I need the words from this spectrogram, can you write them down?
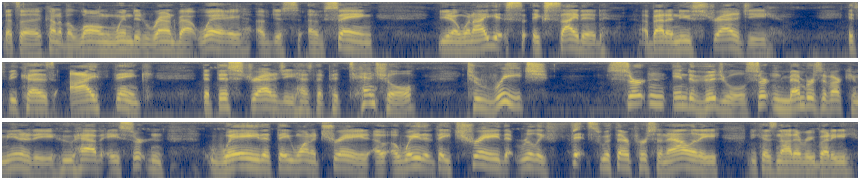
that's a kind of a long-winded roundabout way of just, of saying, you know, when I get excited about a new strategy, it's because I think that this strategy has the potential to reach certain individuals, certain members of our community who have a certain way that they want to trade, a, a, way that they trade that really fits with their personality because not everybody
